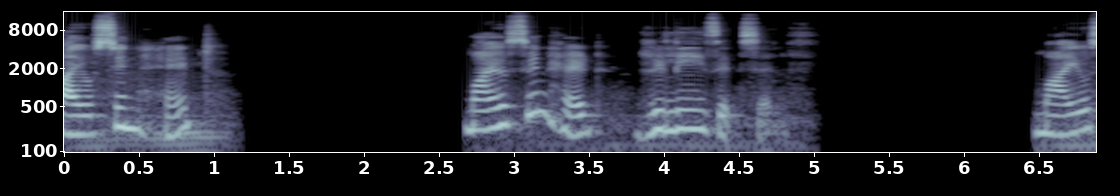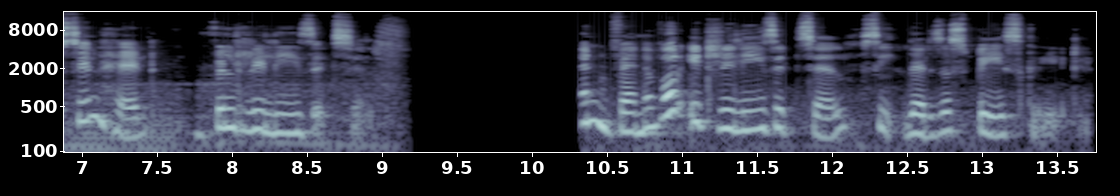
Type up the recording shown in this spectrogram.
myosin head. Myosin head release itself. Myosin head will release itself. And whenever it release itself see there is a space created.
